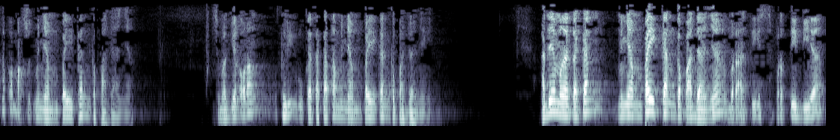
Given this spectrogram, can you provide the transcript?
Apa maksud menyampaikan kepadanya? Sebagian orang keliru kata-kata menyampaikan kepadanya. Ada yang mengatakan menyampaikan kepadanya berarti seperti dia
